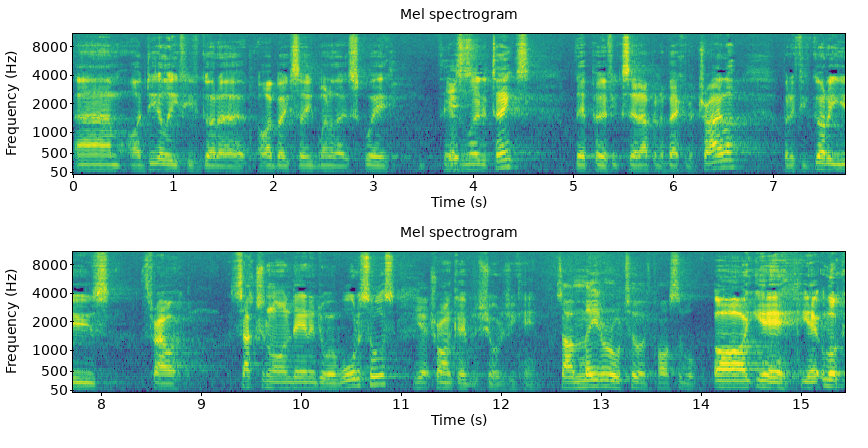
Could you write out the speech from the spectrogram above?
um, ideally if you've got a IBC, one of those square. Thousand litre tanks, they're perfect set up in the back of a trailer. But if you've got to use, throw a suction line down into a water source, Yep. try and keep it as short as you can. So a metre or two if possible. Oh yeah, yeah. Look,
